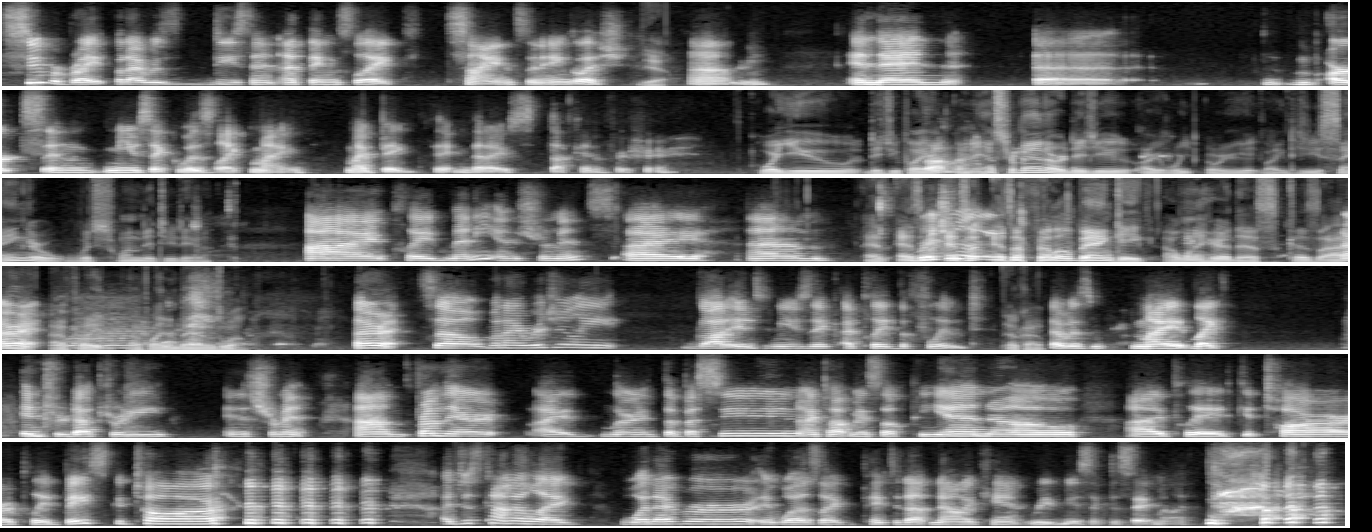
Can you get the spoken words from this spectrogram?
super bright but I was decent at things like science and English yeah um and then uh arts and music was like my my big thing that I stuck in for sure. Were you? Did you play Drama. an instrument, or did you? Or were, or you like? Did you sing, or which one did you do? I played many instruments. I um. As, as, originally... a, as, a, as a fellow band geek, I want to hear this because I, right. I I played I played in band as well. All right. So when I originally got into music, I played the flute. Okay. That was my like introductory instrument. Um, from there, I learned the bassoon. I taught myself piano. I played guitar, I played bass guitar. I just kind of like whatever it was, I picked it up. Now I can't read music to save my life.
